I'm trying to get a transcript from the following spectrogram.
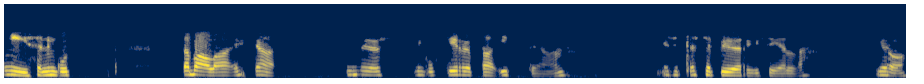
niin, se niin kuin, tavallaan ehkä myös niin kuin kirjoittaa itseään. Ja sitten se pyörii siellä. Joo.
